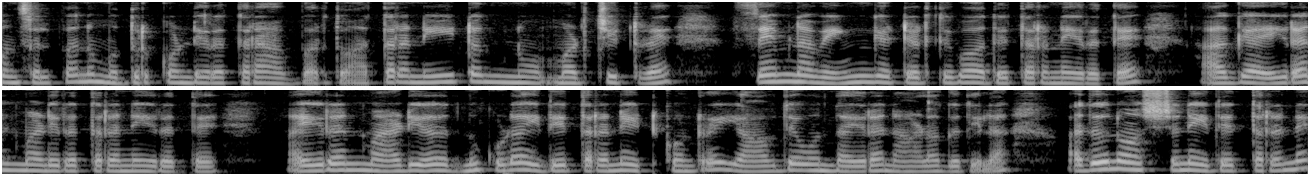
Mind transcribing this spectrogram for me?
ಒಂದು ಸ್ವಲ್ಪನೂ ಮುದ್ರಕೊಂಡಿರೋ ಥರ ಆಗಬಾರ್ದು. ಆ ಥರ ನೀಟಾಗಿ ಮಡ್ಚಿಟ್ರೆ ಸೇಮ್ ನಾವು ಹೆಂಗೆ ಇಟ್ಟಿರ್ತೀವೋ ಅದೇ ಥರನೇ ಇರುತ್ತೆ. ಹಾಗೆ ಐರನ್ ಮಾಡಿರೋ ಥರನೇ ಇರುತ್ತೆ. ಐರನ್ ಮಾಡಿರೋದನ್ನು ಕೂಡ ಇದೇ ಥರನೇ ಇಟ್ಕೊಂಡ್ರೆ ಯಾವುದೇ ಒಂದು ಐರನ್ ಹಾಳಾಗೋದಿಲ್ಲ. ಅದನ್ನು ಅಷ್ಟೇ ಇದೇ ಥರನೇ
